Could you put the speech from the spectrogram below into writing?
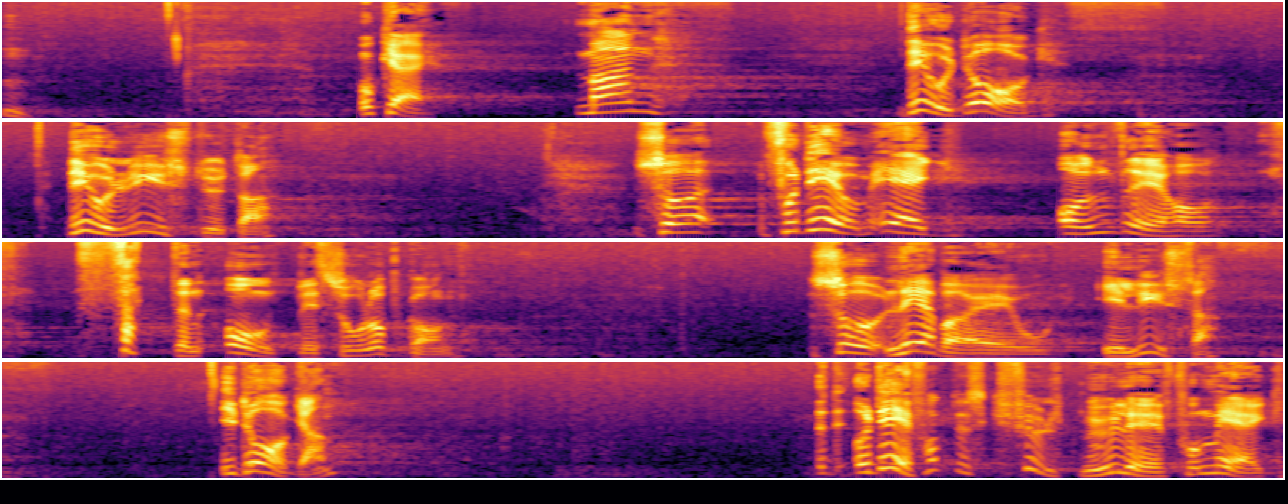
Hmm. Ok. Men det er jo dag. Det er jo lyst ute. Så for det om jeg aldri har sett en ordentlig soloppgang, så lever jeg jo i lyset. I dagen. Og det er faktisk fullt mulig for meg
